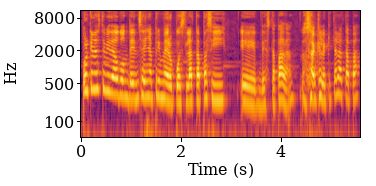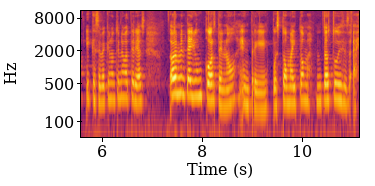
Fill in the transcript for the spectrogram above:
Porque en este video donde enseña primero pues la tapa así eh, destapada, o sea que le quita la tapa y que se ve que no tiene baterías, Obviamente hay un corte, ¿no? Entre pues toma y toma. Entonces tú dices, ay,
